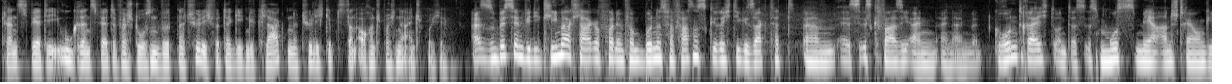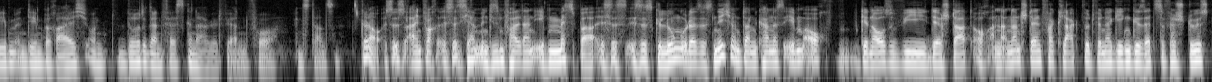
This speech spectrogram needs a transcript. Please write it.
Grenzwerte, EU-Grenzwerte verstoßen wird. Natürlich wird dagegen geklagt und natürlich gibt es dann auch entsprechende Einsprüche. Also so ein bisschen wie die Klimaklage vor dem vom Bundesverfassungsgericht, die gesagt hat, ähm, es ist quasi ein, ein, ein Grundrecht und es ist, muss mehr Anstrengung geben in dem Bereich und würde dann festgenagelt werden vor Instanzen. Genau, es ist einfach, es ist ja in diesem Fall dann eben messbar. Ist es, ist gelungen oder ist es nicht? Und dann kann es eben auch, genauso wie der Staat auch an anderen Stellen verklagt wird, wenn er gegen Gesetze verstößt,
